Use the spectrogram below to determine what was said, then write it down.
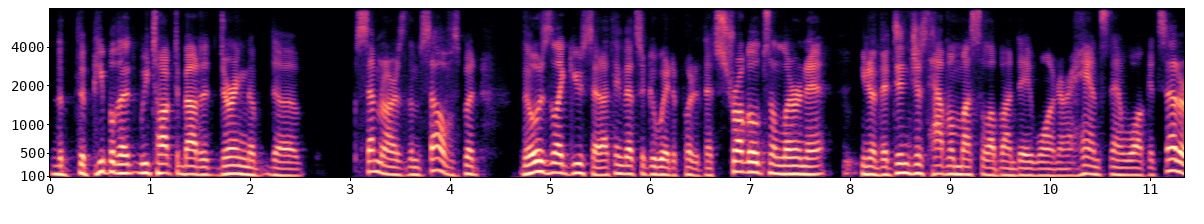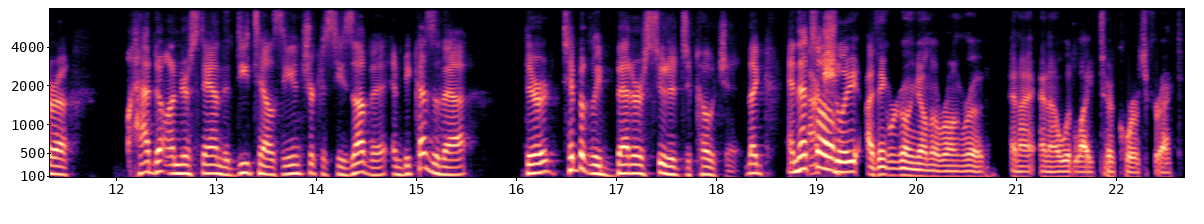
the, the people that we talked about it during the, the seminars themselves, but those, like you said, I think that's a good way to put it. That struggled to learn it, you know, that didn't just have a muscle up on day one or a handstand walk, etc., had to understand the details, the intricacies of it, and because of that, they're typically better suited to coach it. Like, and that's all Actually, I think we're going down the wrong road, and I and I would like to course correct.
